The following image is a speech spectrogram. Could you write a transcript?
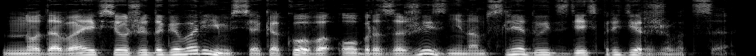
но давай все же договоримся, какого образа жизни нам следует здесь придерживаться.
